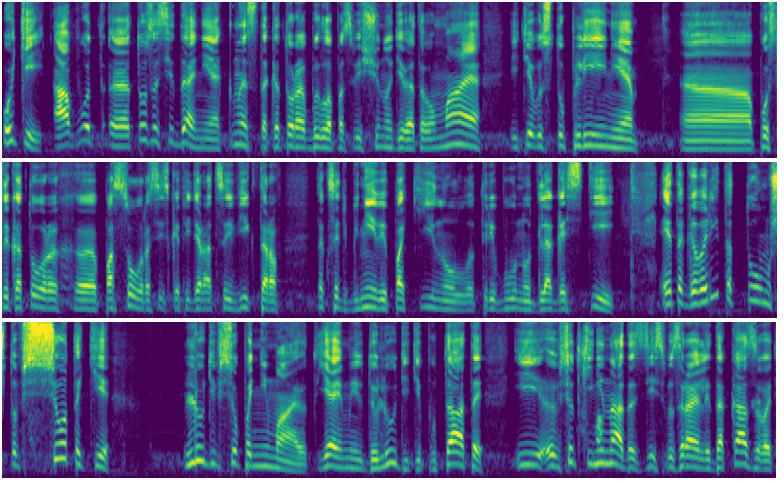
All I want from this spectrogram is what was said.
Окей, а вот э, то заседание Кнеста, которое было посвящено 9 мая, и те выступления, э, после которых э, посол Российской Федерации Викторов, так сказать, в гневе покинул трибуну для гостей, это говорит о том, что все-таки люди все понимают. Я имею в виду люди, депутаты. И э, все-таки не надо здесь в Израиле доказывать,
